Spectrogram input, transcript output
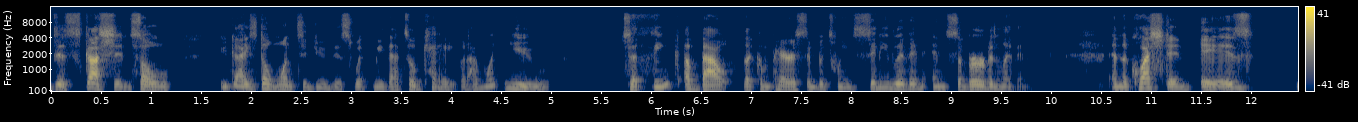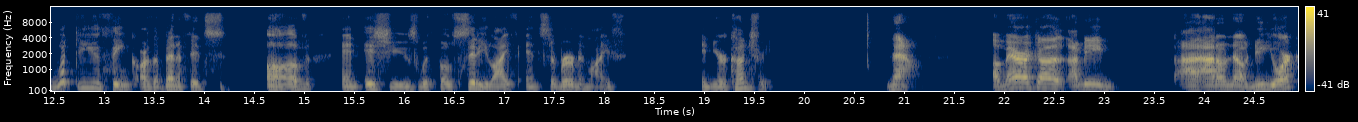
discussion. So you guys don't want to do this with me. That's okay. But I want you to think about the comparison between city living and suburban living. And the question is what do you think are the benefits of and issues with both city life and suburban life in your country? Now, America, I mean, I, I don't know. New York,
